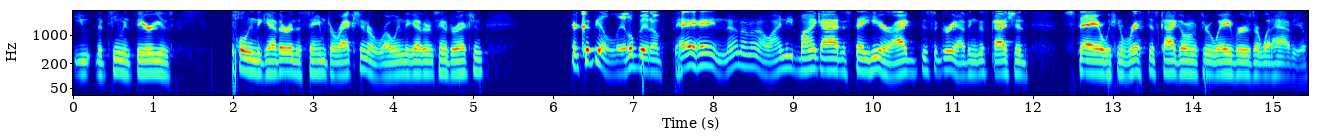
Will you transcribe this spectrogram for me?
you the team in theory is pulling together in the same direction or rowing together in the same direction, there could be a little bit of hey hey no no no no I need my guy to stay here. I disagree. I think this guy should stay, or we can risk this guy going through waivers or what have you.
